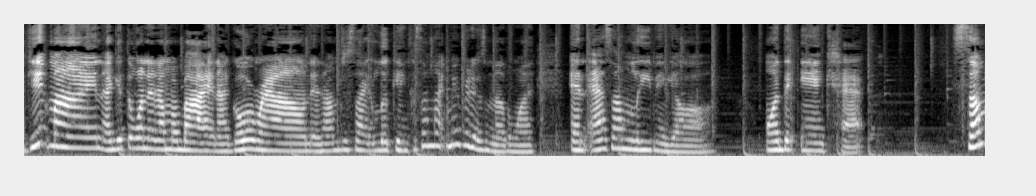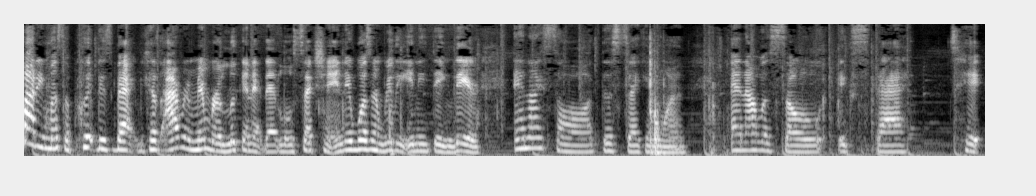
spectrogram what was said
get mine. I get the one that I'm gonna buy and I go around and I'm just like looking because I'm like, maybe there's another one. And as I'm leaving y'all on the end cap, somebody must have put this back because I remember looking at that little section and it wasn't really anything there. And I saw the second one and I was so ecstatic.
